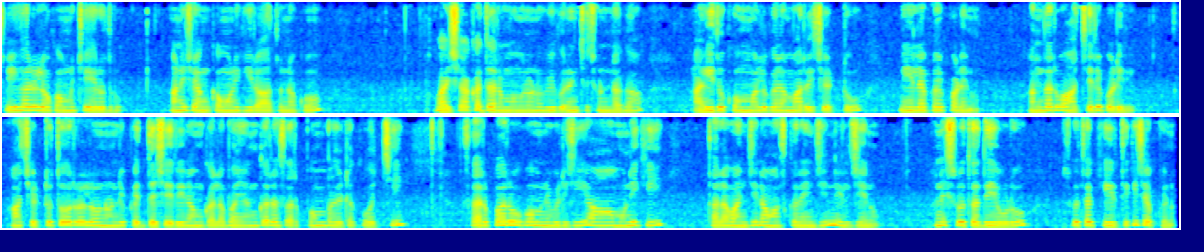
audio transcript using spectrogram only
శ్రీహరిలోకమును చేరుదురు అని శంఖముని కిరాతునకు వైశాఖ ధర్మములను వివరించుచుండగా ఐదు కొమ్మలు గల మర్రి చెట్టు నేలపై పడెను. అందరూ ఆశ్చర్యపడిరి. ఆ చెట్టు తోరలో నుండి పెద్ద శరీరం గల భయంకర సర్పం బయటకు వచ్చి సర్పరూపమును విడిచి ఆ మునికి తలవంచి నమస్కరించి నిలిచెను అని శృతదేవుడు శృతకీర్తికి చెప్పెను.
